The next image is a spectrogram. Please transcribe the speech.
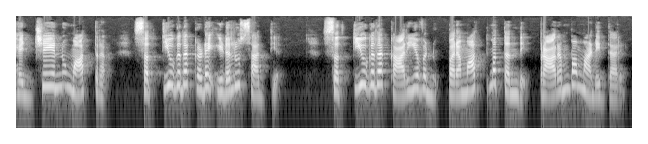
ಹೆಜ್ಜೆಯನ್ನು ಮಾತ್ರ ಸತ್ಯುಗದ ಕಡೆ ಇಡಲು ಸಾಧ್ಯ. ಸತ್ಯುಗದ ಕಾರ್ಯವನ್ನು ಪರಮಾತ್ಮ ತಂದೆ ಪ್ರಾರಂಭ ಮಾಡಿದ್ದಾರೆ.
